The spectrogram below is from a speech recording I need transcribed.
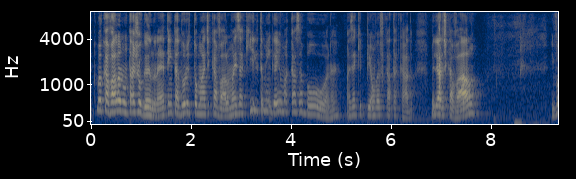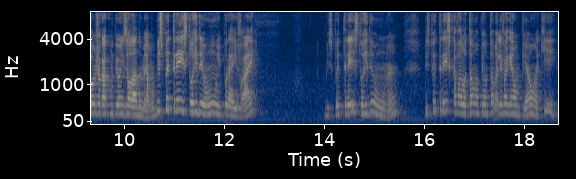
É que meu cavalo não tá jogando, né? É tentador de tomar de cavalo, mas aqui ele também ganha uma casa boa, né? Mas é que peão vai ficar atacado. Melhor de cavalo. E vamos jogar com peão isolado mesmo. Bispo E3, torre D1 e por aí vai. Bispo E3, torre D1, né? Bispo E3, cavalo toma, peão toma, ele vai ganhar um peão aqui.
